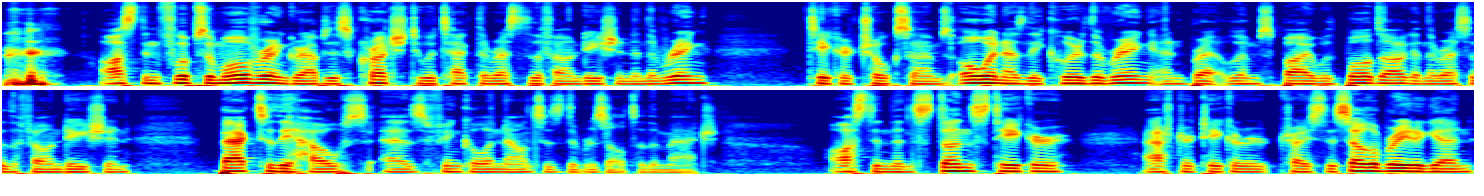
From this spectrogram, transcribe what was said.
Austin flips him over and grabs his crutch to attack the rest of the foundation in the ring. Taker chokeslams Owen as they clear the ring, and Bret limps by with Bulldog and the rest of the foundation back to the house as Finkel announces the results of the match. Austin then stuns Taker after Taker tries to celebrate again.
